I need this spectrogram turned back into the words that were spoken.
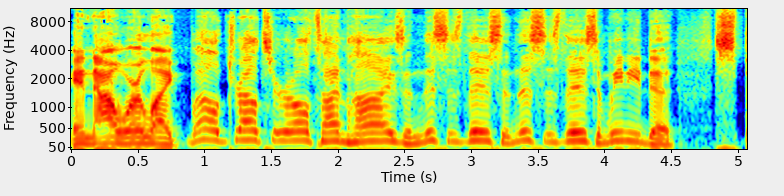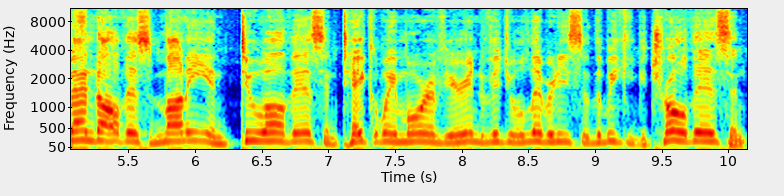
and now we're like, well, droughts are all time highs, and this is this, and this is this, and we need to spend all this money and do all this and take away more of your individual liberties so that we can control this and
